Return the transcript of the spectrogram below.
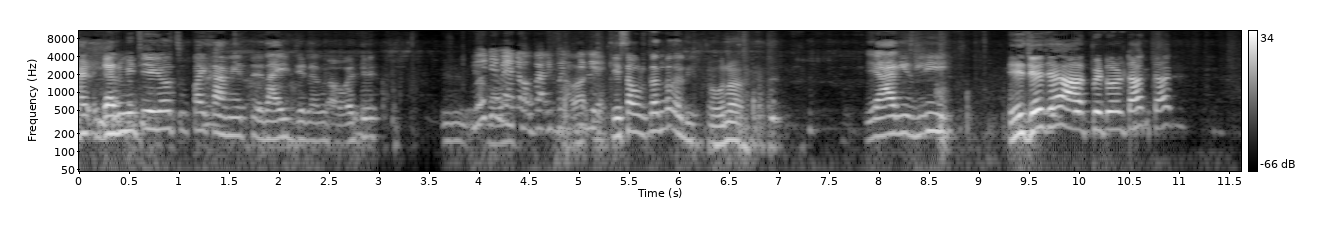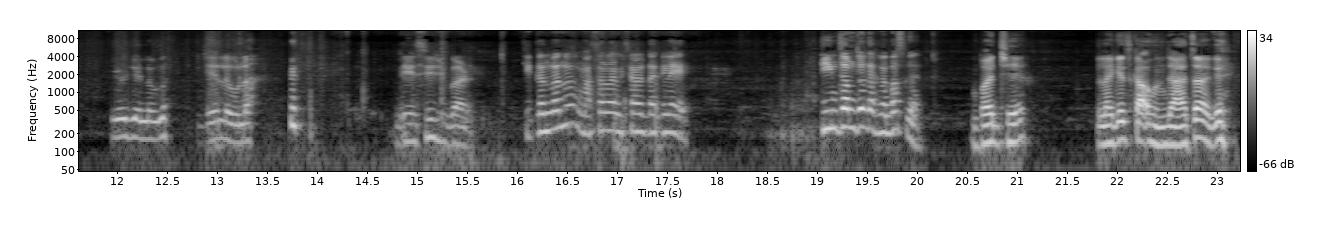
थं- गरमीचे योच उपाय काम येते लाइट केसा उडतात बघ कधी हो ना. हे आग इजली हे जे जे आग पेट्रोल टाक टाक. जे लवला. जे लवला. देसी जुगाड. चिकन बनवू मसाला विसाला टाकले. तीन चमचे टाकले बस का बस जे. लगेच का होऊन जायचं गे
